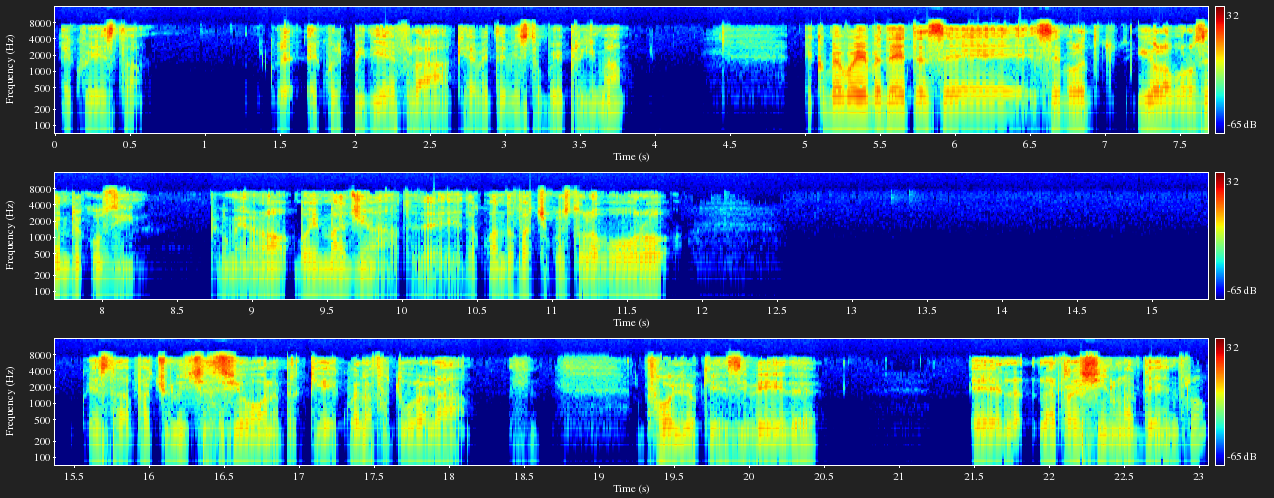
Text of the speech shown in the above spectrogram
è questa è quel PDF là che avete visto voi prima. E come voi vedete, se, se volete, io lavoro sempre così, più o meno, no? Voi immaginate, da quando faccio questo lavoro, questa faccio un'eccezione perché quella futura là voglio che si vede e la, la trascino là dentro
